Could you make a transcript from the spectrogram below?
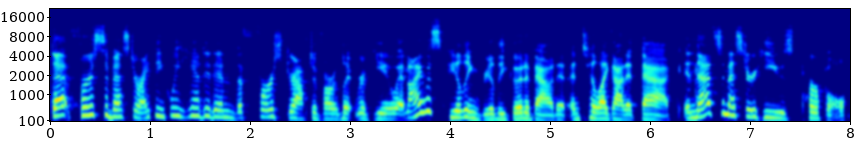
that first semester, I think we handed in the first draft of our lit review, and I was feeling really good about it until I got it back. And that semester, he used purple,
